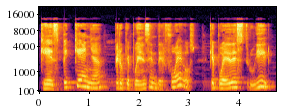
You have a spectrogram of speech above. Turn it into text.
que es pequeña, pero que puede encender fuegos, que puede destruir,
